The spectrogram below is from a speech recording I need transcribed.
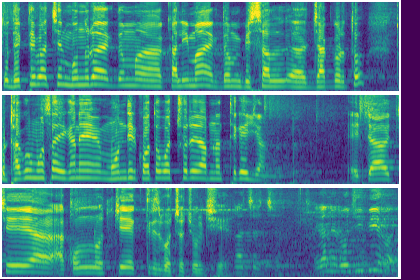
তো দেখতে পাচ্ছেন বন্ধুরা একদম কালীমা একদম বিশাল জাগ্রত। তো ঠাকুর মশাই এখানে মন্দির কত বছরের আপনার থেকেই জানব এটা হচ্ছে এখন হচ্ছে একত্রিশ বছর চলছে। আচ্ছা আচ্ছা। এখানে রোজই বিয়ে হয়?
